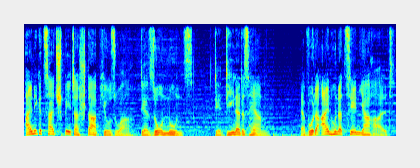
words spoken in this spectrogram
Einige Zeit später starb Josua, der Sohn Nuns, der Diener des Herrn. Er wurde 110 Jahre alt.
